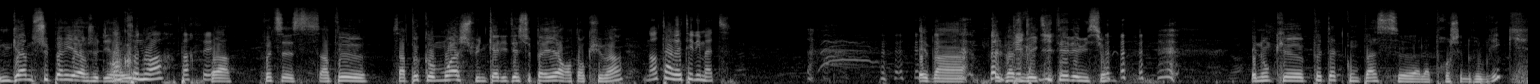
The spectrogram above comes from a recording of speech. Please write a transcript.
une gamme supérieure, je dirais. Encre oui. noire, parfait. Voilà. En fait, c'est- c'est un peu, c'est un peu comme moi, je suis une qualité supérieure en tant qu'humain. Non, t'as arrêté les maths. Et ben, eh ben, je vais quitter l'émission. Et donc euh, peut-être qu'on passe euh, à la prochaine rubrique.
